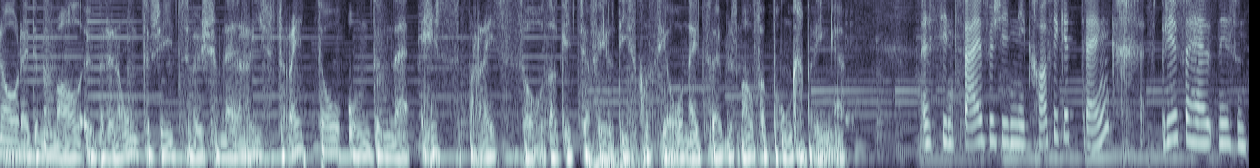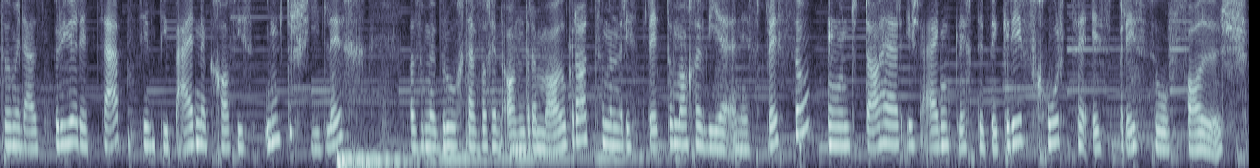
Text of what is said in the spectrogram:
Nino, reden wir mal über den Unterschied zwischen einem Ristretto und einem Espresso. Da gibt es ja viele Diskussionen. Jetzt wollen wir es mal auf den Punkt bringen. Es sind zwei verschiedene Kaffeegetränke. Das Brühverhältnis und somit auch das Brührezept sind bei beiden Kaffees unterschiedlich. Also man braucht einfach einen anderen Mahlgrad, um ein Ristretto zu machen wie ein Espresso. Und daher ist eigentlich der Begriff kurzer Espresso falsch.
